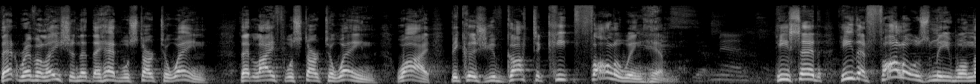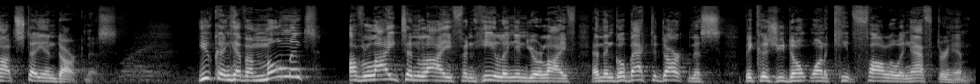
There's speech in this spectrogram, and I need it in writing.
that revelation that they had will start to wane. That life will start to wane. Why? Because you've got to keep following Him. He said, He that follows me will not stay in darkness. You can have a moment of light and life and healing in your life and then go back to darkness because you don't want to keep following after him.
